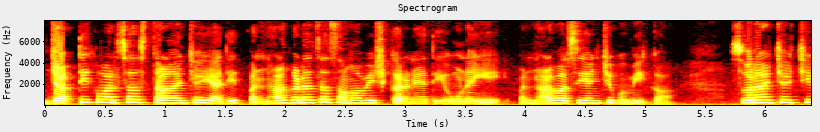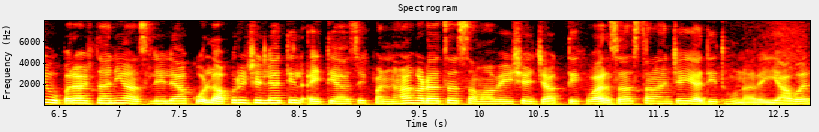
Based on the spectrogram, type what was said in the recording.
जागतिक वारसा स्थळांच्या यादीत पन्हाळगडाचा समावेश करण्यात येऊ नये. पन्हाळवासियांची भूमिका. स्वराज्याची उपराजधानी असलेल्या कोल्हापूर जिल्ह्यातील ऐतिहासिक पन्हाळगडाचा समावेश जागतिक वारसा स्थळांच्या यादीत होणार आहे. यावर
